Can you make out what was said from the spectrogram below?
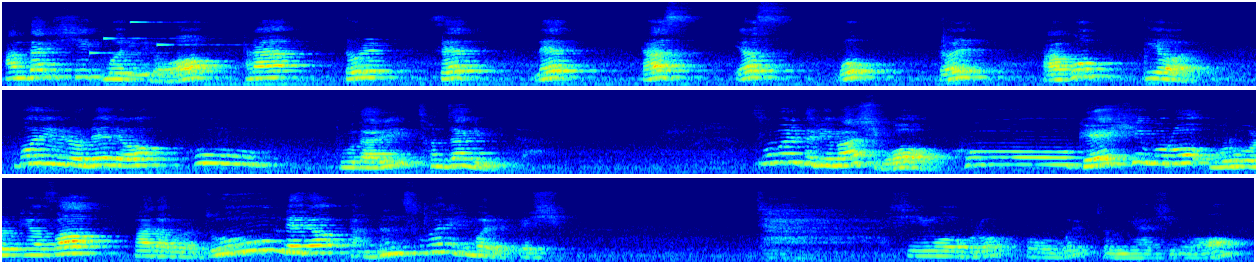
한 다리씩 머리 위로 하나, 둘, 셋, 넷, 다섯, 여섯, 곱, 열, 아홉, 열. 머리 위로 내려 후. 두 다리 천장입니다. 숨을 들이마시고 후. 배 힘으로 무릎을 펴서 바닥으로 쭉 내려 닿는 순간의 힘을 빼시고 자, 심호흡으로 호흡을 정리하시고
